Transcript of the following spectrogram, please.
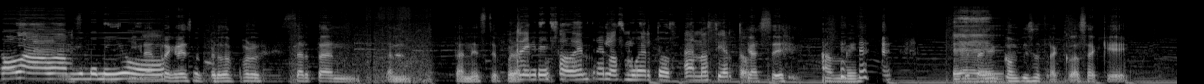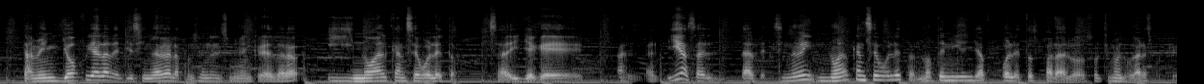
Hola, Mi gran bienvenido. regreso, perdón por estar tan, tan, tan este fuera. Regresó de entre los muertos. Ah, no es cierto. Ya sé. amén. Yo también Eh, confieso otra cosa que también yo fui a la del 19, a la función del 19 en Querétaro y no alcancé boleto. O sea, y llegué al, al día, o sea, el- la del 19 y no alcancé boleto. No tenían ya boletos para los últimos lugares porque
